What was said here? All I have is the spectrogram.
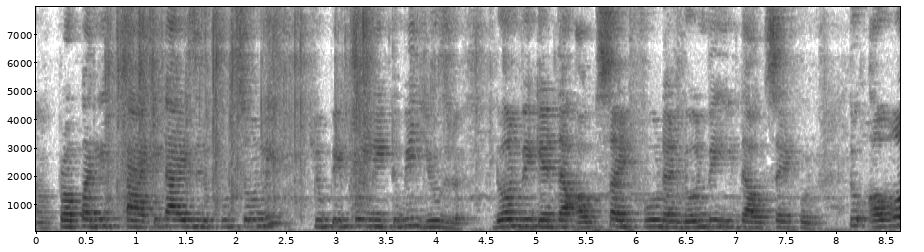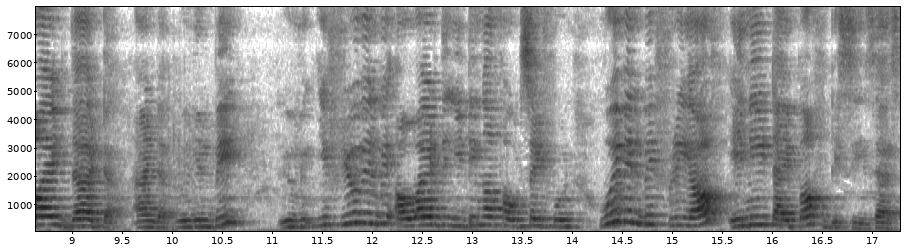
uh, properly packetized foods only. You people need to be used. Don't be get the outside food and don't be eat the outside food. to avoid that and we will be if you will be avoid the eating of outside food we will be free of any type of diseases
